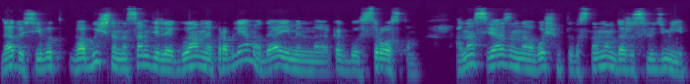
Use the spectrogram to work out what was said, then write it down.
Да, то есть и вот в обычном, на самом деле, главная проблема, да, именно как бы с ростом, она связана, в общем-то, в основном даже с людьми.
